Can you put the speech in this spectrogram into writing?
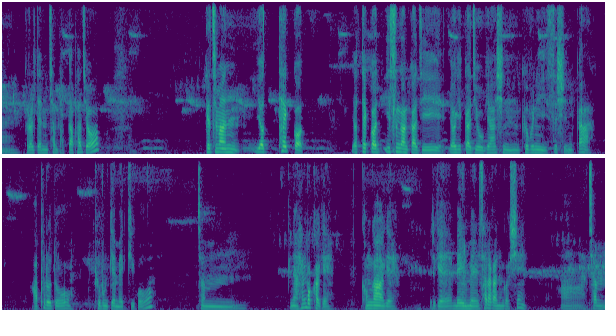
음, 그럴 때는 참 답답하죠. 그렇지만 여태껏 여태껏 이 순간까지 여기까지 오게 하신 그분이 있으시니까 앞으로도 그분께 맡기고 좀 그냥 행복하게 건강하게 이렇게 매일매일 살아가는 것이 아, 참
